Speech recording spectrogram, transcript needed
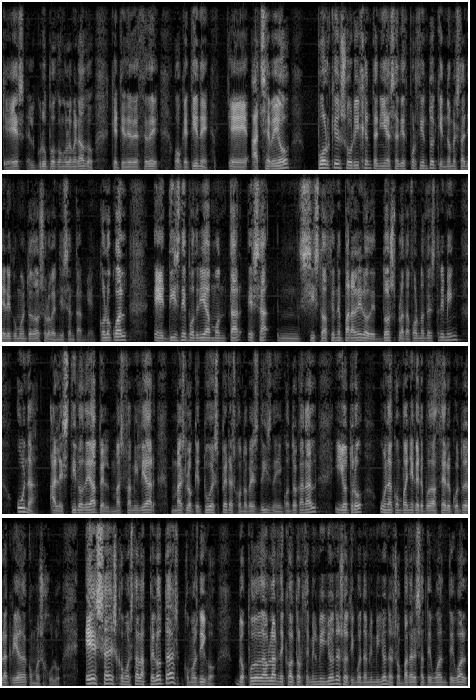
que es el grupo conglomerado que tiene DCD o que tiene eh, HBO, porque en su origen tenía ese 10% y quien no me extrañaría que un momento dado se lo vendiesen también. Con lo cual, eh, Disney podría montar esa mm, situación en paralelo de dos plataformas de streaming, una al estilo de Apple, más familiar, más lo que tú esperas cuando ves Disney en cuanto a canal, y otro, una compañía que te pueda hacer el cuento de la criada como es Hulu. Esa es como están las pelotas, como os digo, os puedo hablar de 14.000 millones o de 50.000 millones, os va a dar exactamente igual,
